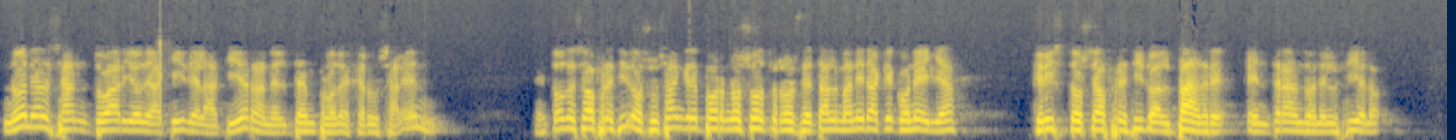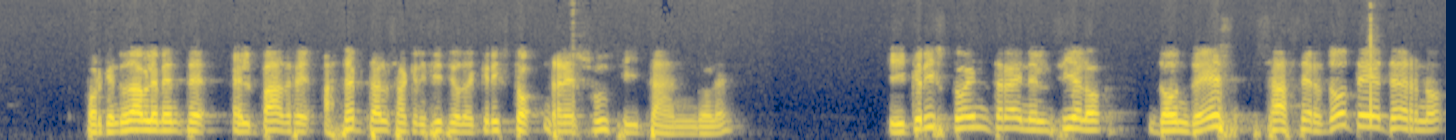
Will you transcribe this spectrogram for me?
no en el santuario de aquí de la tierra, en el templo de Jerusalén. Entonces ha ofrecido su sangre por nosotros de tal manera que con ella Cristo se ha ofrecido al Padre entrando en el cielo porque indudablemente el Padre acepta el sacrificio de Cristo resucitándole. Y Cristo entra en el cielo donde es sacerdote eterno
